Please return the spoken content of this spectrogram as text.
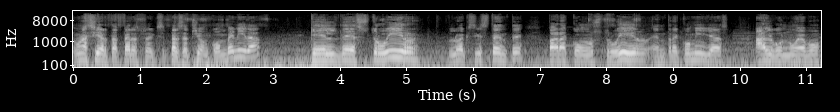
una cierta percepción convenida que el destruir lo existente para construir, entre comillas, algo nuevo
